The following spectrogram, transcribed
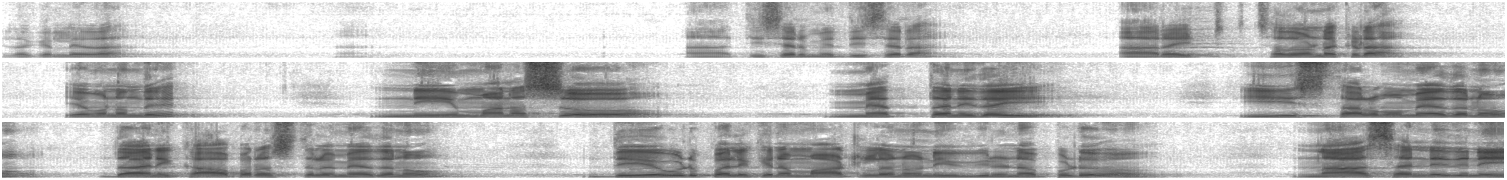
మీ దగ్గర లేదా? తీశారు మీరు తీశారా రైట్. చదవండి అక్కడ. ఏమనుంది? నీ మనస్సు మెత్తనిదై ఈ స్థలము మీదను దాని కాపరస్తుల మీదను దేవుడు పలికిన మాటలను నీవు వినినప్పుడు నా సన్నిధిని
